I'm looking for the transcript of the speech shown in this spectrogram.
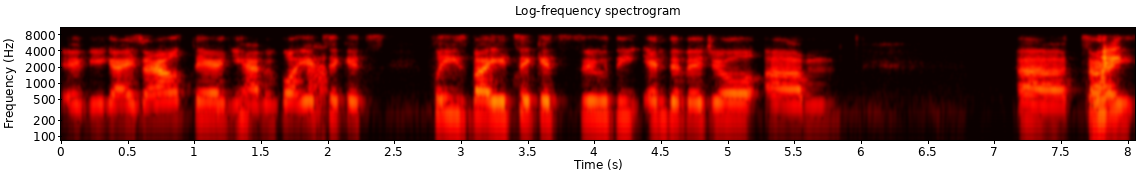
if you guys are out there and you haven't bought your tickets, please buy your tickets through the individual um, uh sorry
